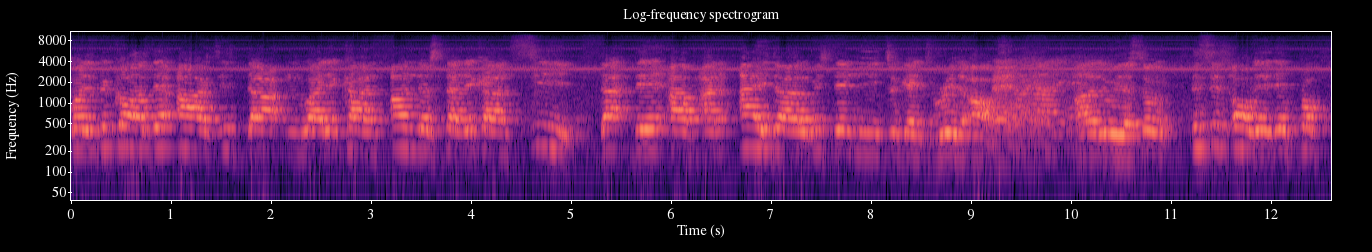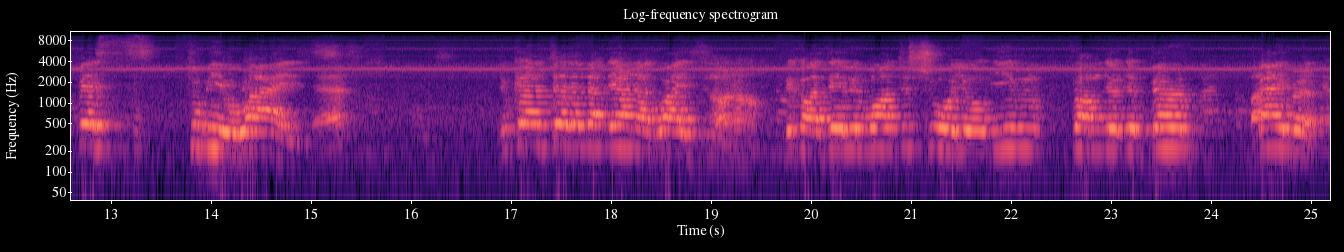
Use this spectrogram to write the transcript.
But it's because their heart is darkened why they can't understand, they can't see that they have an idol which they need to get rid of. Amen. Hallelujah. So this is how they, they profess to be wise. Yes. You can't tell them that they are not wise. No, no. Because they will want to show you even from the, the very Bible Yes.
